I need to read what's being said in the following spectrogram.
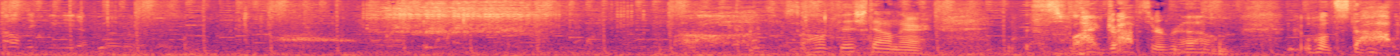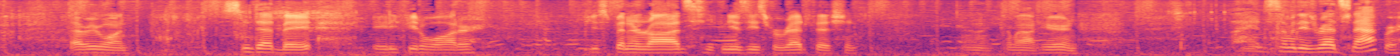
I don't think we need a Solid fish down there. This is five drops in a row. It won't stop. Everyone, some dead bait, 80 feet of water, a few spinning rods. You can use these for red fishing. And then come out here and land some of these red snapper.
